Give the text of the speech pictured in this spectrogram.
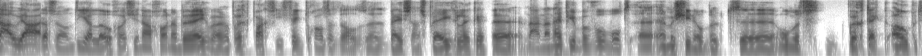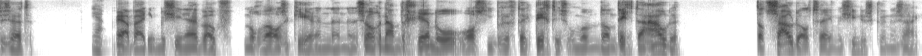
Nou ja, dat is wel een dialoog. Als je nou gewoon een beweegbare brug pakt, die vind ik toch altijd wel het meest aansprekelijke. Uh, nou, dan heb je bijvoorbeeld uh, een machine op het, uh, om het brugdek open te zetten. Ja. Maar ja, bij die machine hebben we ook nog wel eens een keer een, een, een zogenaamde grendel, als die brugdek dicht is, om hem dan dicht te houden. Dat zouden al twee machines kunnen zijn.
